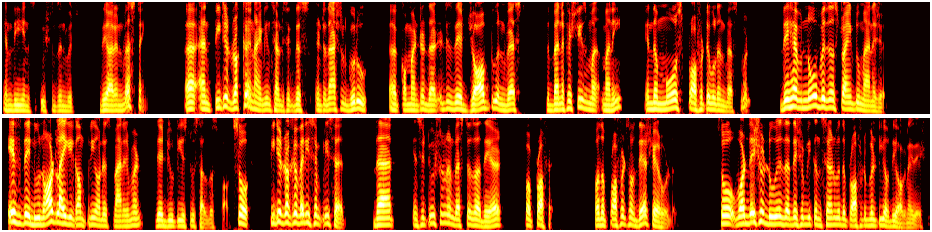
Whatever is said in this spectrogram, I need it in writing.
in the institutions in which they are investing. Uh, and Peter Drucker in 1976, this international guru uh, commented that it is their job to invest the beneficiaries' money in the most profitable investment. They have no business trying to manage it. If they do not like a company or its management, their duty is to sell the stock. So, Peter Drucker very simply said that institutional investors are there for profits, for the profits of their shareholders. So, what they should do is that they should be concerned with the profitability of the organization.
